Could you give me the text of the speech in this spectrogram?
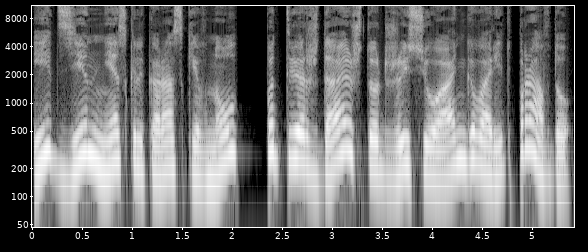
Идзин несколько раз кивнул, подтверждая, что Джи Сюань говорит правду.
